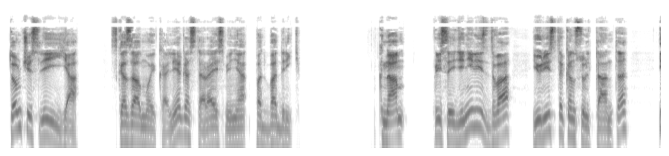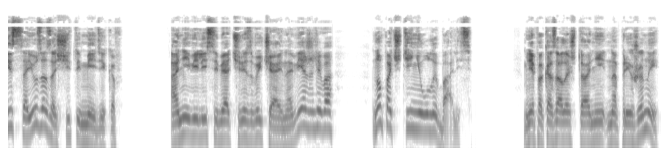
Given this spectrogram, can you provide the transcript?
в том числе и я, сказал мой коллега, стараясь меня подбодрить. К нам присоединились два юриста-консультанта из Союза защиты медиков. Они вели себя чрезвычайно вежливо, но почти не улыбались. Мне показалось, что они напряжены,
